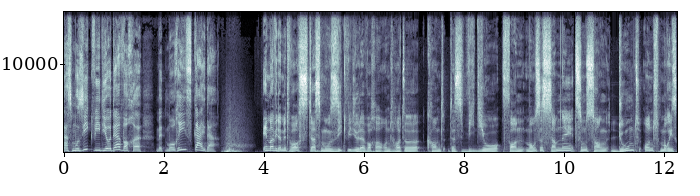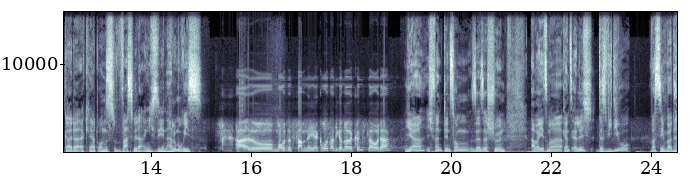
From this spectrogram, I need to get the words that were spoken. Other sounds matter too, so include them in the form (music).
Das Musikvideo der Woche mit Maurice Geider. Immer wieder mittwochs das Musikvideo der Woche und heute kommt das Video von Moses Sumney zum Song Doomed und Maurice Geider erklärt uns, was wir da eigentlich sehen. Hallo Maurice. Hallo, Moses Sumney, ja, großartiger neuer Künstler, oder? Ja, ich fand den Song sehr, sehr schön. Aber jetzt mal ganz ehrlich, das Video, was sehen wir da?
